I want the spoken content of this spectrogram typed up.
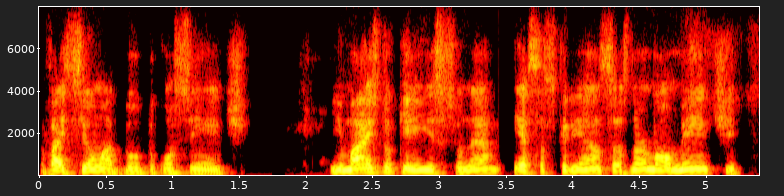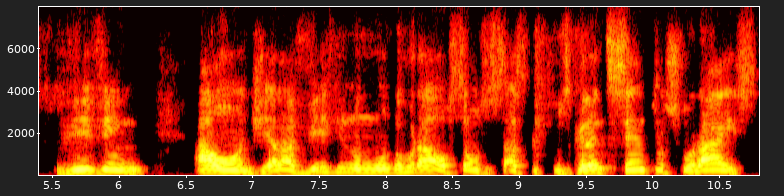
vai ser um adulto consciente. E mais do que isso, né? Essas crianças normalmente vivem aonde? Ela vive no mundo rural, são os, as, os grandes centros rurais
